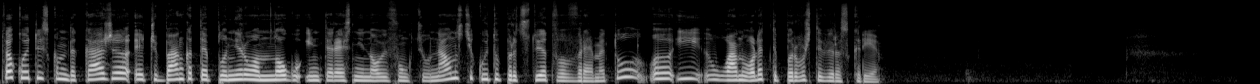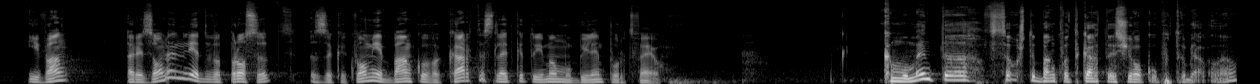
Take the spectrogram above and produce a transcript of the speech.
Това, което искам да кажа е, че банката е планирала много интересни нови функционалности, които предстоят във времето и OneWallet те първо ще ви разкрие. Иван, резонен ли е въпросът за какво ми е банкова карта след като има мобилен портфел? Към момента все още банковата карта е широко употребявана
